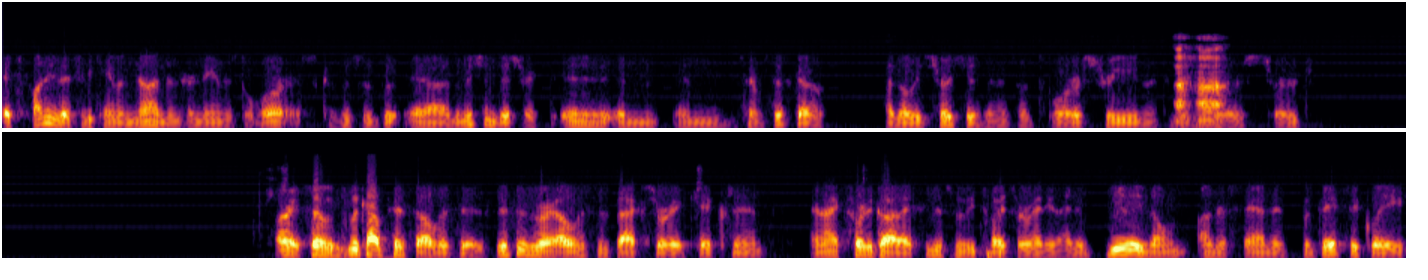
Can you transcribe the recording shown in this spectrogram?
it's funny that she became a nun and her name is Dolores because this is the, uh, the Mission District in, in in San Francisco has all these churches and it's a Dolores Street and I think Uh-huh. Dolores Church. All right, so look how pissed Elvis is. This is where Elvis's backstory kicks in. And I swear to God, I've seen this movie twice already, and I really don't understand it. But basically,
